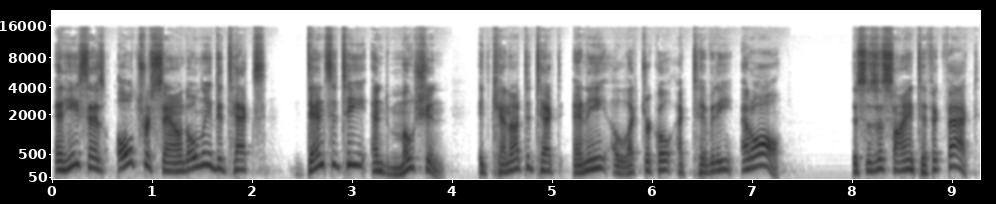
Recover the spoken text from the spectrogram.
And he says ultrasound only detects density and motion. It cannot detect any electrical activity at all. This is a scientific fact.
